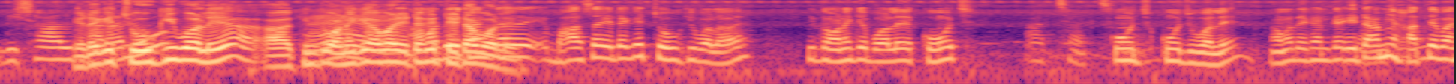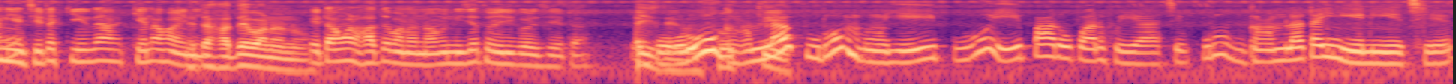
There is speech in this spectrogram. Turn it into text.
বিশাল এটাকে ধারালো। চৌকি বলে আর কিন্তু হ্যাঁ, অনেকে আবার এটাকে টেটা বলে। ভাষায় এটাকে চৌকি বলা হয়। কিন্তু অনেকে বলে কোচ। আচ্ছা আচ্ছা। কোচ কোচ বলে। আমাদের এখানকার এটা আমি হাতে বানিয়েছি এটা কেনা কেনা হয়নি। এটা হাতে বানানো। এটা আমার হাতে বানানো আমি নিজে তৈরি করেছি এটা। বড় দেখুন, গামলা পুরো এ পুরো এপার ওপার হয়ে আছে পুরো গামলাটাই নিয়ে নিয়েছে।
